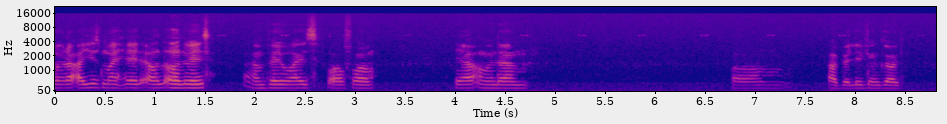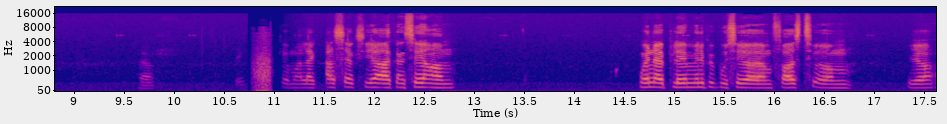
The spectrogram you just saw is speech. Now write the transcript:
but I use my head always. I'm very wise for, for yeah, and um, um, I believe in God. Yeah. Okay, man, like Essex, yeah, I can say um, when I play, many people say I am fast. Um, yeah,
